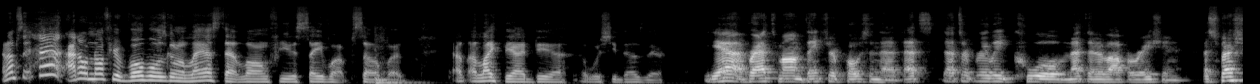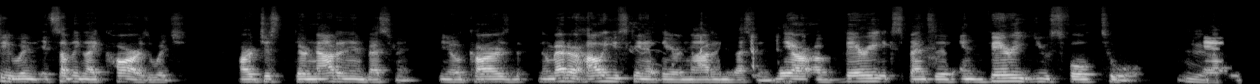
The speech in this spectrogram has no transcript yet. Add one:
and i'm saying eh, i don't know if your volvo is going to last that long for you to save up so but I, I like the idea of what she does there yeah, Brad's mom, thanks for posting that. That's that's a really cool method of operation, especially when it's something like cars, which are just they're not an investment. You know, cars, no matter how you skin it, they are not an investment. They are a very expensive and very useful tool. Yeah. And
